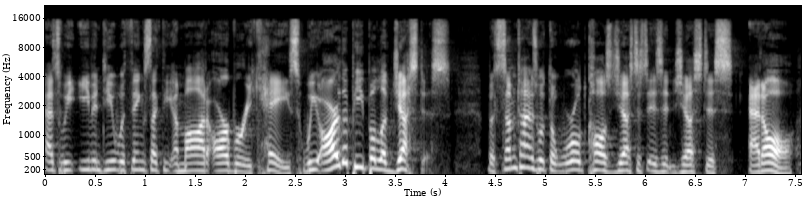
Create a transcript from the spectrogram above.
as we even deal with things like the Ahmaud Arbery case. We are the people of justice, but sometimes what the world calls justice isn't justice at all.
